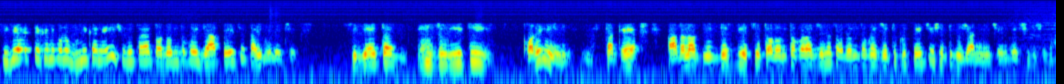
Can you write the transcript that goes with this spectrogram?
সিবিআই তো এখানে কোনো ভূমিকা নেই, শুধু তারা তদন্ত করে যা পেয়েছে তাই বলেছে। সিবিআই তো দুর্নীতি করেনি। তাকে আদালত নির্দেশ দিয়েছে তদন্ত করার জন্য তদন্ত করে যেটুকু পেয়েছে সেটুকু জানিয়েছে, এর বেশি কিছু না।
